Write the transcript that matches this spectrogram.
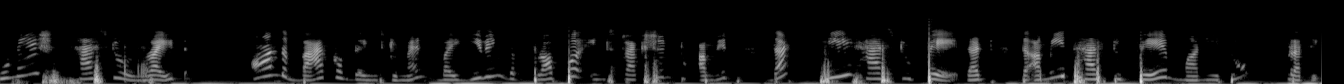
Umesh has to write on the back of the instrument by giving the proper instruction to Amit that he has to pay, that the Amit has to pay money to Pratik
